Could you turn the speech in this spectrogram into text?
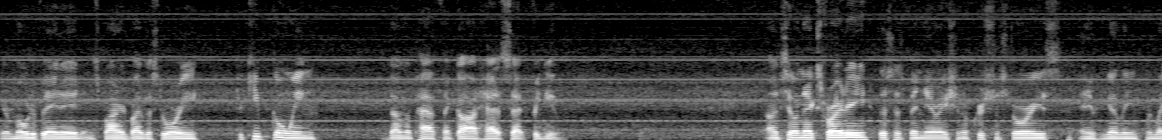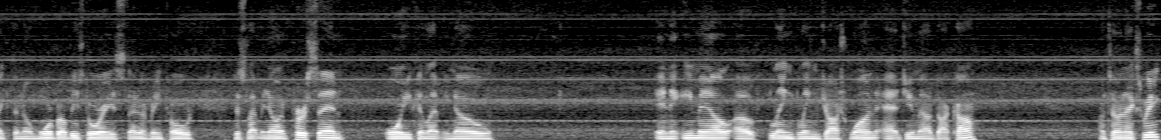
you're motivated, inspired by the story to keep going down the path that God has set for you. Until next Friday, this has been Narration of Christian Stories. And if you really would like to know more about these stories that are being told, just let me know in person, or you can let me know in an email of blingblingjosh1 at gmail.com. Until next week.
